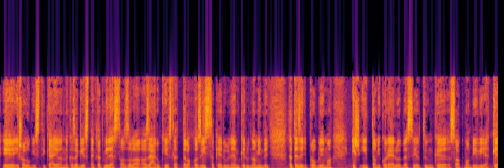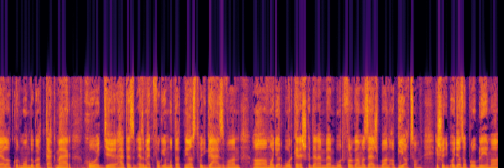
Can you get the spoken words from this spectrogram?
okay, és a logisztikája ennek az egésznek, tehát mi lesz azzal az árukészlettel, akkor az visszakerül, nem kerül, na mindegy. Tehát ez egy probléma. És itt, amikor erről beszéltünk szakmabéliekkel, akkor mondogatták már, hogy hát ez, ez meg fogja mutatni azt, hogy gáz van a magyar borkereskedelemben, borforgalmazásban, a piacon. És hogy, hogy az a probléma,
